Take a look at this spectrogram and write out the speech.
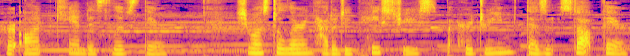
her aunt Candace lives there. She wants to learn how to do pastries, but her dream doesn't stop there.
